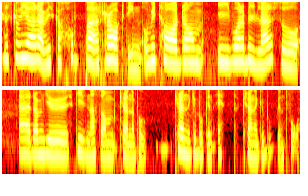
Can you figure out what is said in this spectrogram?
det ska vi göra. Vi ska hoppa rakt in och vi tar dem i våra biblar så är de ju skrivna som krönikeboken 1 och krönikeboken 2.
